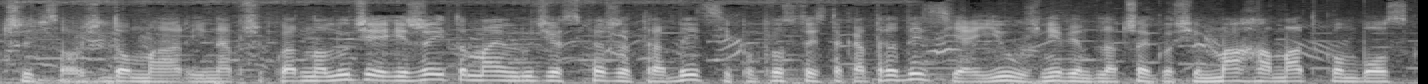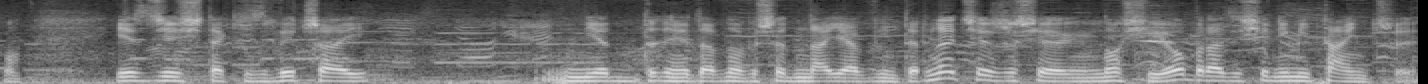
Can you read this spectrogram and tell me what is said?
czy coś, do Marii na przykład. No ludzie, jeżeli to mają ludzie w sferze tradycji, po prostu jest taka tradycja i już, nie wiem dlaczego, się macha Matką Boską. Jest gdzieś taki zwyczaj, nied- niedawno wyszedł na jaw w internecie, że się nosi obraz i się nimi tańczy.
